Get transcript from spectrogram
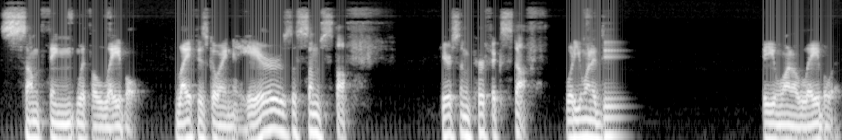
something with a label. Life is going, here's some stuff. Here's some perfect stuff. What do you want to do? Do you want to label it?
